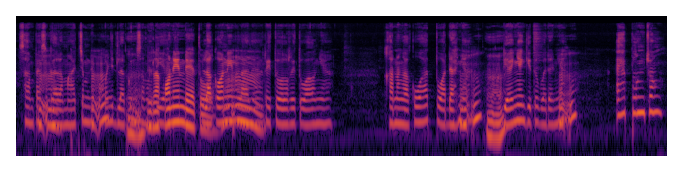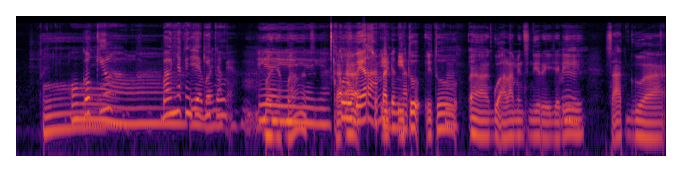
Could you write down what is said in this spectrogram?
sampai segala macem dia pokoknya dilakuin sama Dilakonin dia deh tuh. dilakonin lah deh ritual-ritualnya karena nggak kuat tuh wadahnya Heeh. dianya gitu badannya eh pelencong Oh, gokil banyak yang Iya kayak gitu banyak ya. Hmm. Iya, banyak iya, banget. iya, iya. Nah, Keluberan. eh, Suka. Itu itu eh, gua alamin sendiri. Jadi saat gua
